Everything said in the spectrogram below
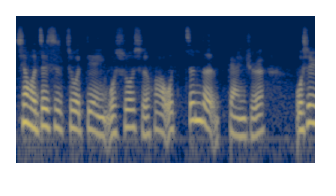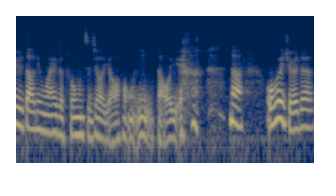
像我这次做电影，我说实话，我真的感觉我是遇到另外一个疯子，叫姚宏毅导演。那我会觉得，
